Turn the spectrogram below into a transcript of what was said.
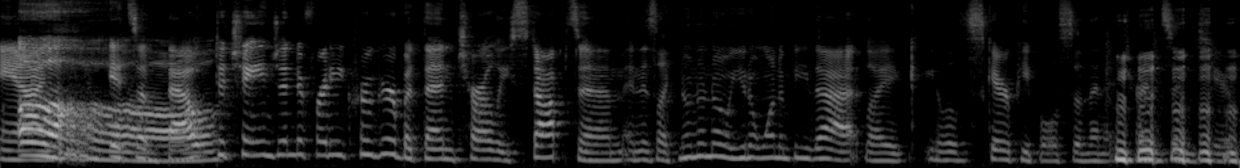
and it's about to change into Freddy Krueger, but then Charlie stops him and is like, "No, no, no, you don't want to be that. Like, you'll scare people." So then it turns into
